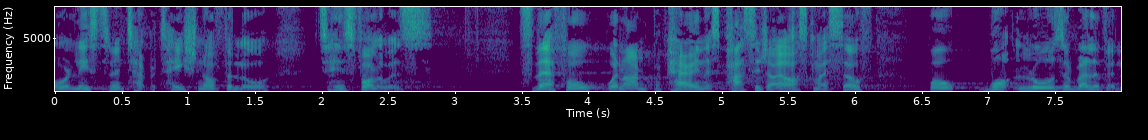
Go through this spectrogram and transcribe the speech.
or at least an interpretation of the law, to his followers. So, therefore, when I'm preparing this passage, I ask myself, well, what laws are relevant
